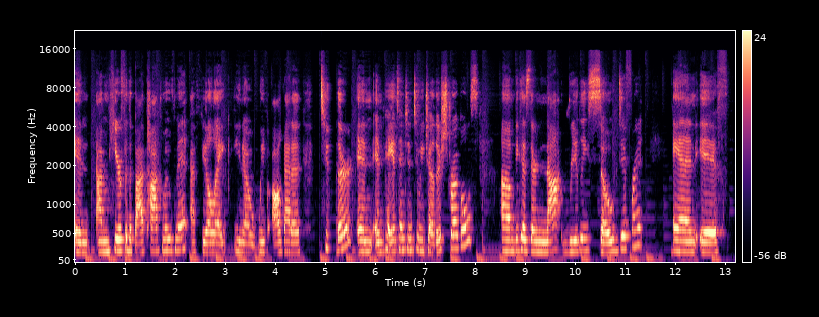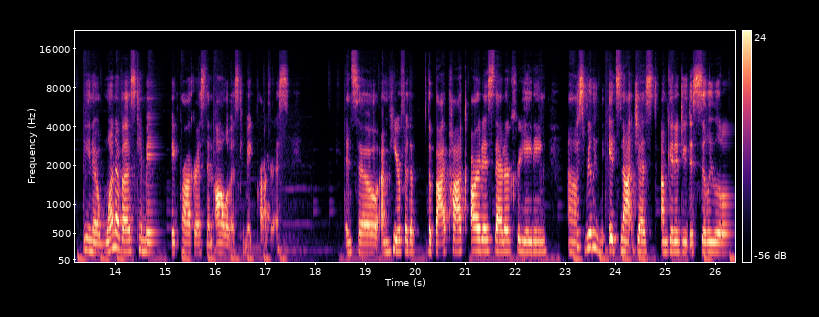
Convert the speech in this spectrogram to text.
and I'm here for the BIPOC movement. I feel like you know we've all got to together and and pay attention to each other's struggles um, because they're not really so different. And if you know one of us can make, make progress, then all of us can make progress. And so I'm here for the the BIPOC artists that are creating. Um, just really, it's not just I'm going to do this silly little,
